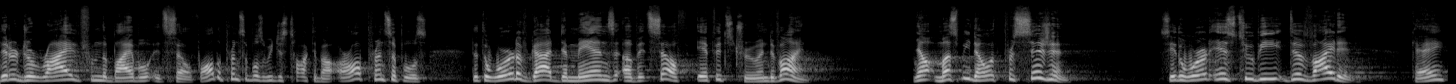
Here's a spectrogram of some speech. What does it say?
that are derived from the Bible itself. All the principles we just talked about are all principles that the Word of God demands of itself if it's true and divine. Now, it must be done with precision. See, the Word is to be divided, okay?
